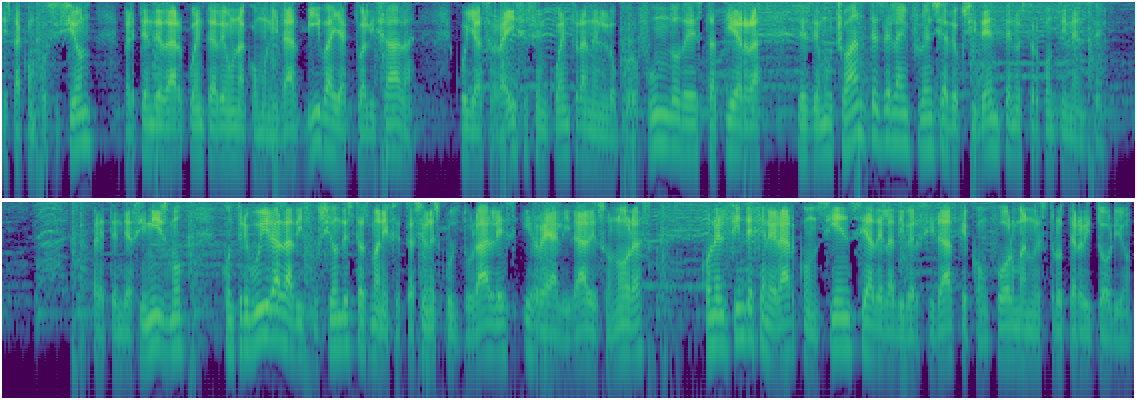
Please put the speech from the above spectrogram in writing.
Esta composición pretende dar cuenta de una comunidad viva y actualizada, cuyas raíces se encuentran en lo profundo de esta tierra desde mucho antes de la influencia de Occidente en nuestro continente. Pretende asimismo contribuir a la difusión de estas manifestaciones culturales y realidades sonoras con el fin de generar conciencia de la diversidad que conforma nuestro territorio.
